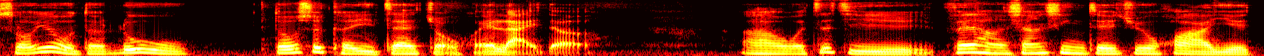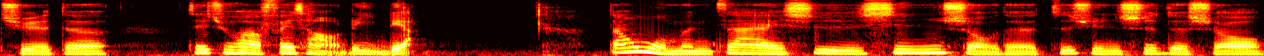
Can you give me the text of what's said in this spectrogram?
所有的路都是可以再走回来的。啊，我自己非常相信这句话，也觉得这句话非常有力量。当我们在是新手的咨询师的时候，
